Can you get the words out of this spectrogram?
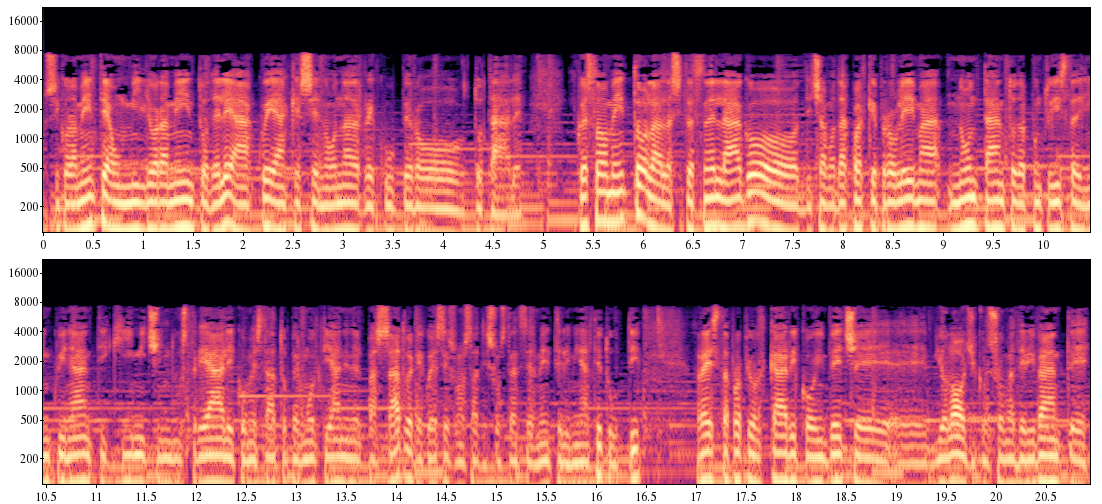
sicuramente a un miglioramento delle acque anche se non al recupero totale. In questo momento la, la situazione del lago diciamo, dà qualche problema non tanto dal punto di vista degli inquinanti chimici industriali come è stato per molti anni nel passato perché questi sono stati sostanzialmente eliminati tutti, resta proprio il carico invece eh, biologico insomma, derivante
